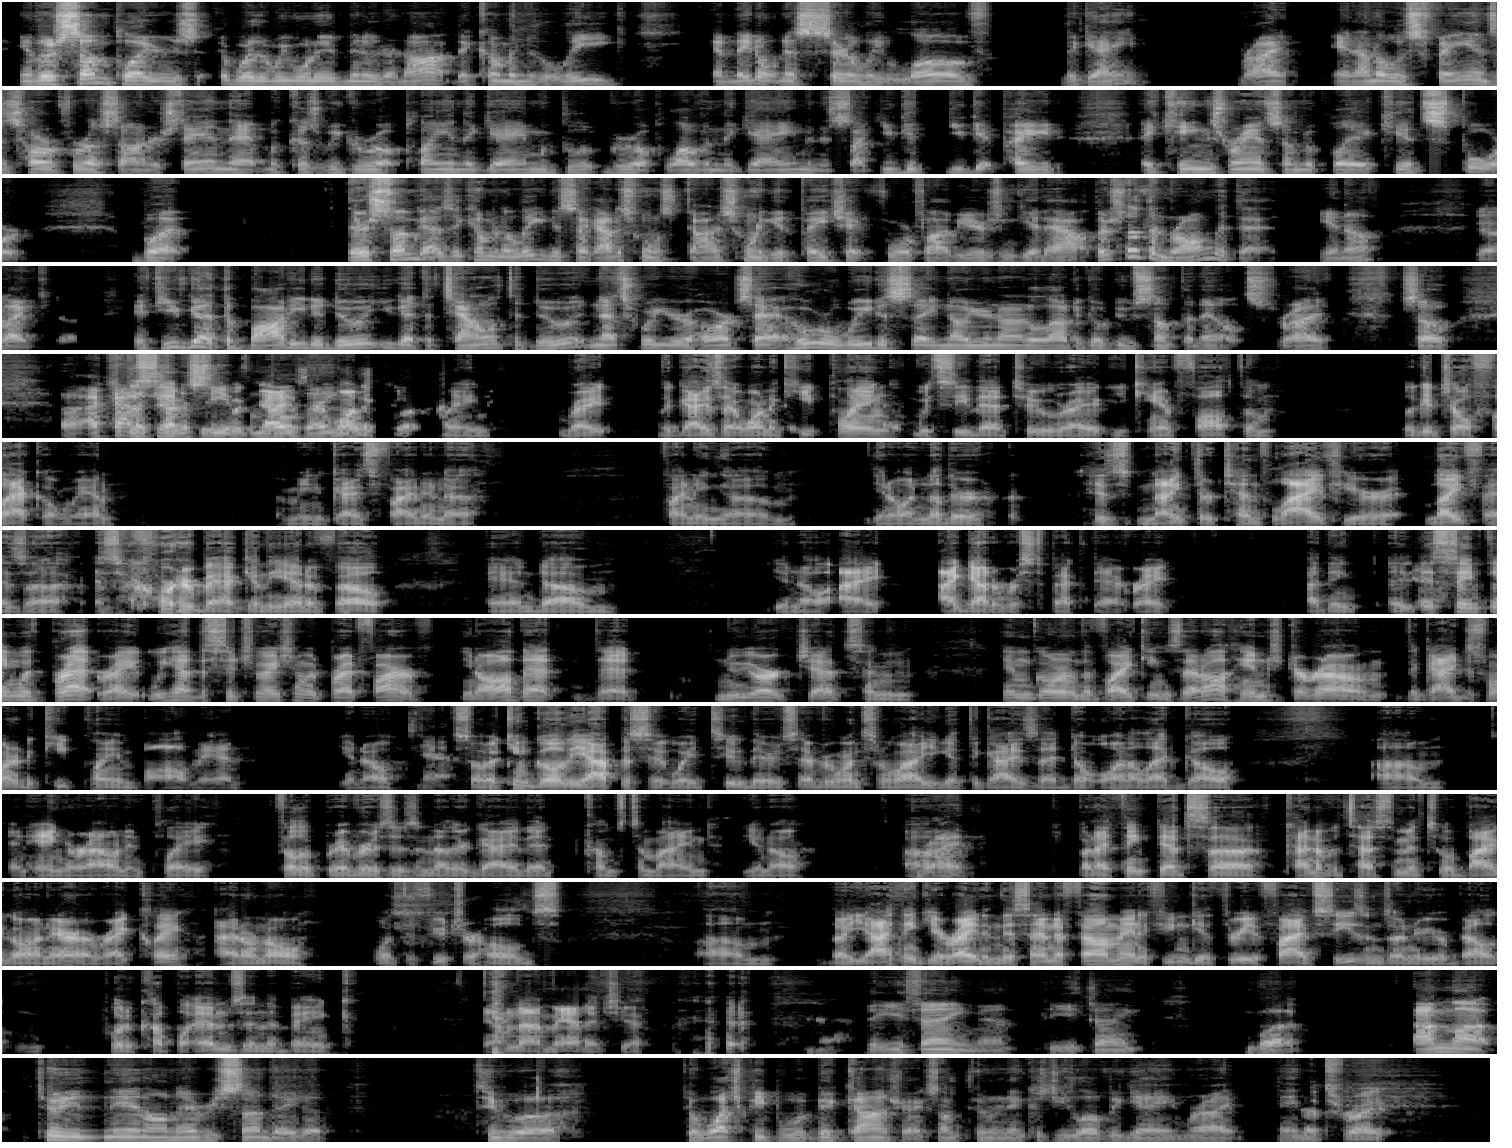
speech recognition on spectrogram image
You know, there's some players, whether we want to admit it or not, that come into the league and they don't necessarily love the game, right? And I know as fans, it's hard for us to understand that because we grew up playing the game, we grew up loving the game, and it's like you get you get paid a king's ransom to play a kid's sport, but there's some guys that come in the league and it's like I just want to I just want to get a paycheck four or five years and get out. There's nothing wrong with that, you know. Yeah, like if you've got the body to do it, you got the talent to do it, and that's where your heart's at. Who are we to say no? You're not allowed to go do something else, right? So uh, I kind of try to see it from guys both that want to keep playing, right? The guys that want to keep playing, we see that too, right? You can't fault them. Look at Joe Flacco, man. I mean, guys finding a finding um you know another his ninth or tenth live here life as a as a quarterback in the NFL, and um you know I I got to respect that, right? I think uh, yeah. it's the same thing with Brett, right? We had the situation with Brett Favre. You know, all that that New York Jets and him going to the Vikings, that all hinged around the guy just wanted to keep playing ball, man. You know, yeah. so it can go the opposite way too. There's every once in a while you get the guys that don't want to let go um, and hang around and play. Philip Rivers is another guy that comes to mind. You know, um, right? But I think that's uh, kind of a testament to a bygone era, right, Clay? I don't know what the future holds. Um, but yeah, I think you're right. In this NFL, man, if you can get three to five seasons under your belt and put a couple M's in the bank, I'm not mad at you. yeah, do you think, man? Do you think? But I'm not tuning in on every Sunday to to uh to watch people with big contracts. I'm tuning in because you love the game, right? And that's right.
